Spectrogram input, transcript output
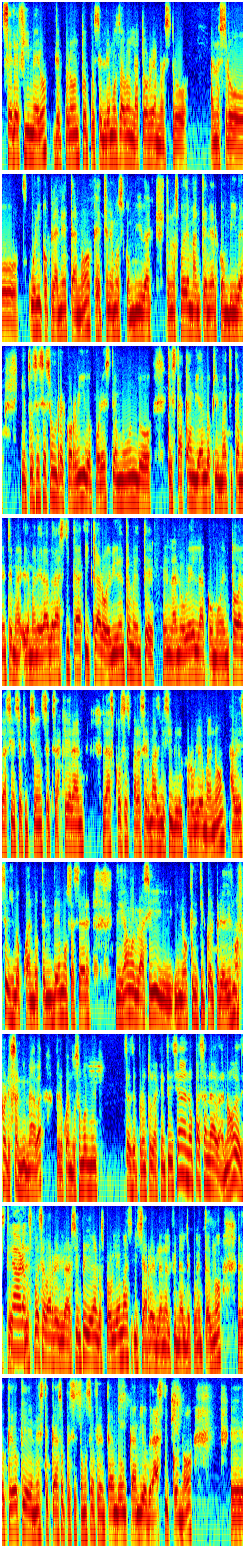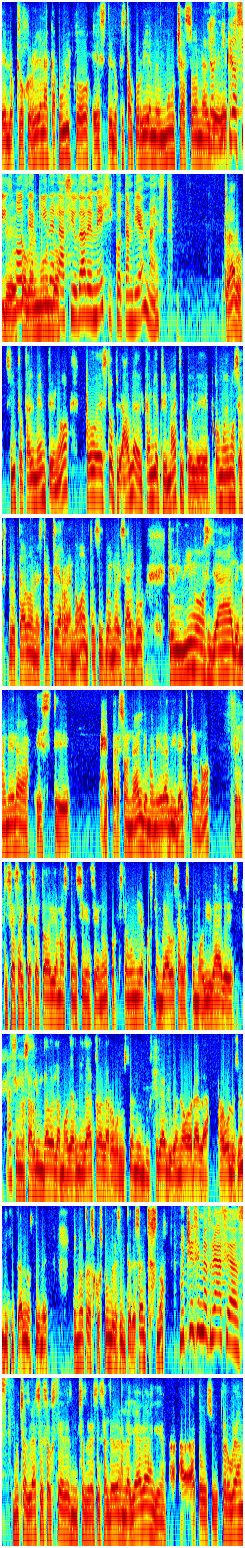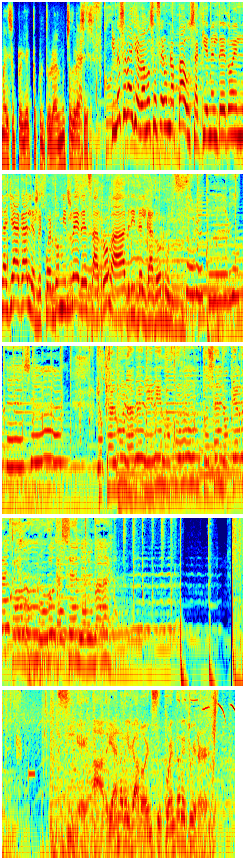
ser efímero, de pronto pues le hemos dado en la torre a nuestro a nuestro único planeta, ¿no? Que tenemos con vida, que nos puede mantener con vida. Y entonces es un recorrido por este mundo que está cambiando climáticamente de manera drástica y claro, evidentemente en la novela como en toda la ciencia ficción se exageran las cosas para hacer más visible el problema, ¿no? A veces lo cuando tendemos a hacer, digámoslo así, y no critico el periodismo por eso ni nada, pero cuando somos muy de pronto la gente dice, ah, no pasa nada, ¿no? Este, Después se va a arreglar, siempre llegan los problemas y se arreglan al final de cuentas, ¿no? Pero creo que en este caso pues estamos enfrentando un cambio drástico, ¿no? Eh, lo que ocurrió en Acapulco, este, lo que está ocurriendo en muchas zonas. Los microsismos de, aquí de la Ciudad de México también, maestro. Claro, sí, totalmente, ¿no? Todo esto habla del cambio climático y de cómo hemos explotado nuestra tierra, ¿no? Entonces, bueno, es algo que vivimos ya de manera este, personal, de manera directa, ¿no? Pero quizás hay que hacer todavía más conciencia, ¿no? Porque estamos muy acostumbrados a las comodidades que nos ha brindado la modernidad, toda la revolución industrial y bueno, ahora la revolución digital nos tiene en otras costumbres interesantes, ¿no? Muchísimas gracias. Muchas gracias a ustedes, muchas gracias al Dedo en la Llaga y a, todo su programa y su proyecto cultural. Muchas gracias. Y no se vaya, vamos a hacer una pausa aquí en el Dedo en la Llaga. Les recuerdo mis redes, arroba Adri Delgado Ruiz. Lo que alguna vez vivimos juntos se nos pierde como gotas en el mar. Sigue a Adriana Delgado en su cuenta de Twitter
